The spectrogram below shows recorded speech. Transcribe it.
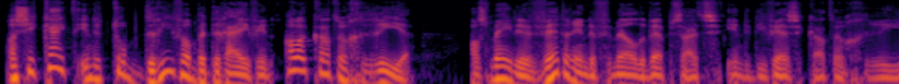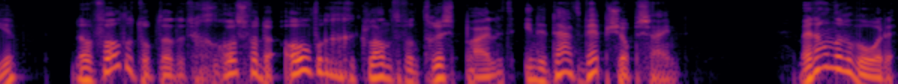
Als je kijkt in de top 3 van bedrijven in alle categorieën, als mede verder in de vermelde websites in de diverse categorieën, dan valt het op dat het gros van de overige klanten van Trustpilot inderdaad webshops zijn. Met andere woorden,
